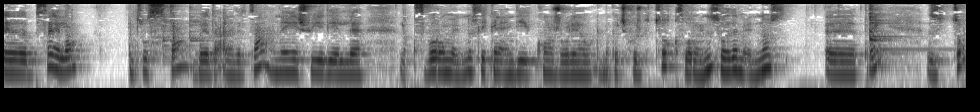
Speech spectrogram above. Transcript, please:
أه بصيلة متوسطة بيضاء أنا درتها. هنايا شوية ديال القزبر ومعدنوس اللي كان عندي كونجوليها كما كتشوفوا جبتو قزبر ومعدنوس وهذا معدنوس أه طري زدتو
